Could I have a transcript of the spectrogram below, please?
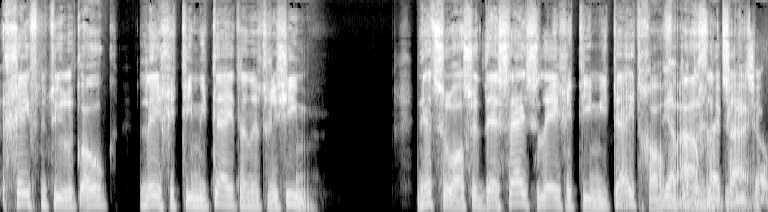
geeft natuurlijk ook legitimiteit aan het regime. Net zoals het destijds legitimiteit gaf ja, dat aan begrijp ik niet zo.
